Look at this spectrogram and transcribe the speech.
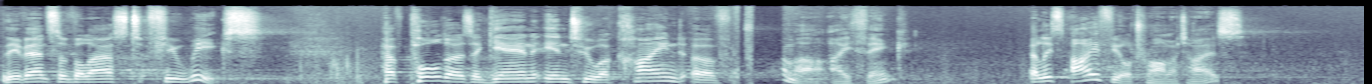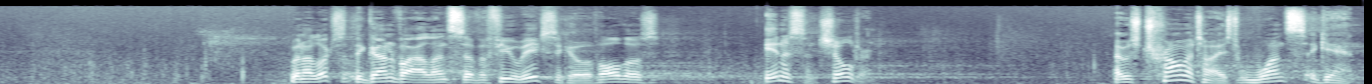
The events of the last few weeks have pulled us again into a kind of trauma, I think. At least I feel traumatized. When I looked at the gun violence of a few weeks ago, of all those innocent children, I was traumatized once again.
